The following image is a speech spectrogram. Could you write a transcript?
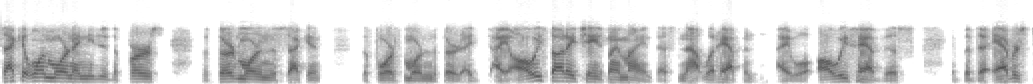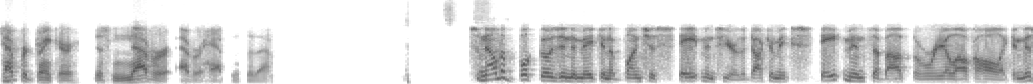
second one more than I needed the first, the third more than the second, the fourth more than the third. I, I always thought I changed my mind. That's not what happened. I will always have this, but the average temperate drinker, this never, ever happens to them. So now the book goes into making a bunch of statements here. The doctor makes statements about the real alcoholic. And this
